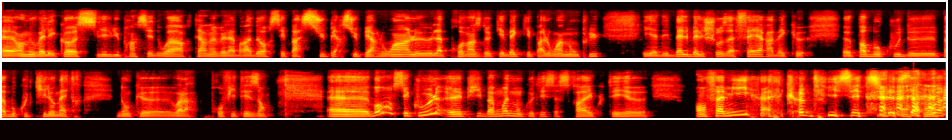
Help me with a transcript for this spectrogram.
euh, en Nouvelle-Écosse, l'île du Prince-Édouard, Terre-Neuve et Labrador. C'est pas super, super loin. La province de Québec qui est pas loin non plus. Il y a des belles, belles choses à faire avec euh, euh, pas, beaucoup de, kilomètres. Donc euh, voilà, profitez-en. Euh, bon, c'est cool. Et puis, bah, moi, de mon côté, ça sera, écoutez, euh, en famille, comme disait le Savoie.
